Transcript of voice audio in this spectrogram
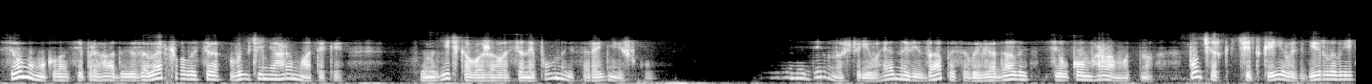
В сьомому класі, пригадую, завершувалося вивчення граматики. Семирічка вважалася неповною середньої школи. Не дивно, що Євгеневі записи виглядали цілком грамотно. Почерк чіткий, розбірливий,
